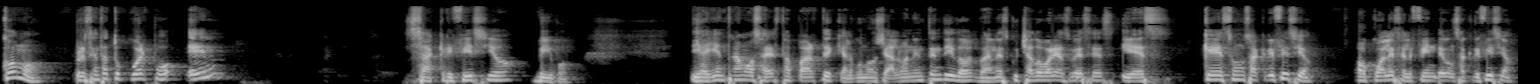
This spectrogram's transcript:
¿Cómo? Presenta tu cuerpo en sacrificio vivo. Y ahí entramos a esta parte que algunos ya lo han entendido, lo han escuchado varias veces, y es, ¿qué es un sacrificio? ¿O cuál es el fin de un sacrificio?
